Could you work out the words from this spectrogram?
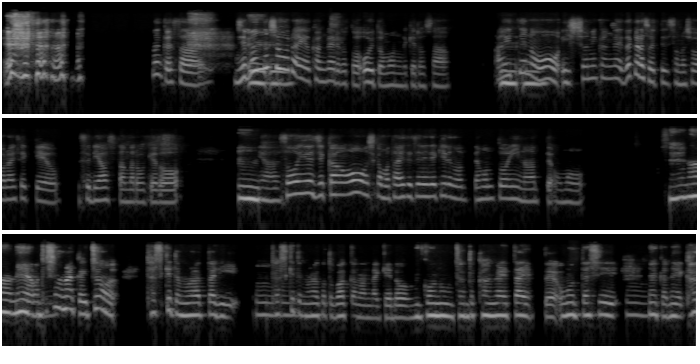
なんかさ自分の将来を考えること多いと思うんだけどさ、相手のを一緒に考えるだからそうやってその将来設計をすり合わせたんだろうけど、うん。いやそういう時間をしかも大切にできるのって本当いいなって思それなね、うん。私もなんかいつも助けてもらったりう、うん。助けてもらうことばっかなんだけど、向こうのもちゃんと考えたいって思ったしうん。なんかね考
